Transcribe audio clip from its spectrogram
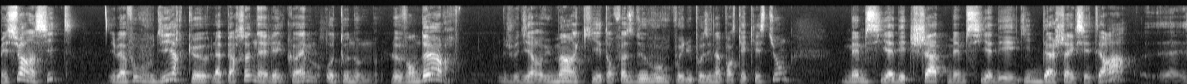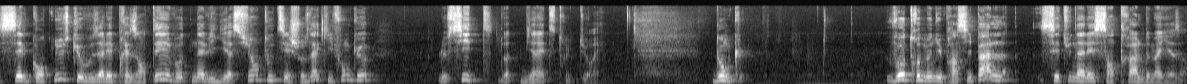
Mais sur un site, il eh faut vous dire que la personne, elle est quand même autonome. Le vendeur, je veux dire humain qui est en face de vous, vous pouvez lui poser n'importe quelle question, même s'il y a des chats, même s'il y a des guides d'achat, etc c'est le contenu, ce que vous allez présenter, votre navigation, toutes ces choses-là qui font que le site doit bien être structuré. Donc, votre menu principal, c'est une allée centrale de magasin.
